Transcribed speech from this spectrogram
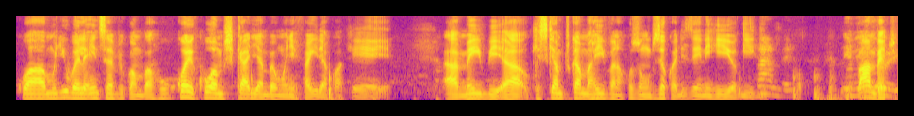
kwa mujibu wa ile interview kwamba hukuwahi kuwa mshikaji ambaye mwenye faida kwake yeye uh, maybe uh, ukisikia mtu kama hivyo anakuzungumzia kwa design hiyo Gigi? Pambe. tu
